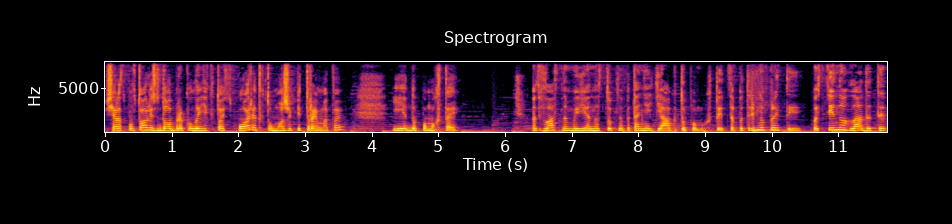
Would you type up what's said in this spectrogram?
ще раз повторюсь, добре, коли є хтось поряд, хто може підтримати і допомогти. От, власне, моє наступне питання: як допомогти? Це потрібно прийти, постійно гладити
